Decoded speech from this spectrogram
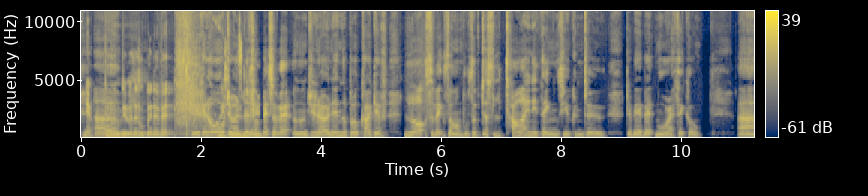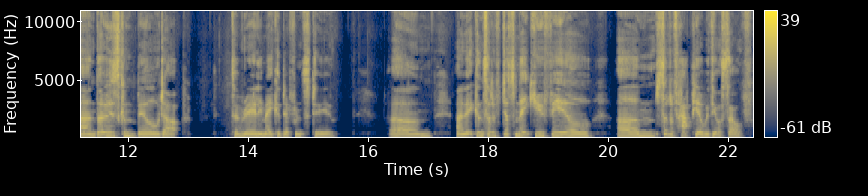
Yeah, we can all do a um, little bit of it. We can all do a little bit of it. And, you know, and in the book, I give lots of examples of just tiny things you can do to be a bit more ethical. And those can build up to really make a difference to you. Um, and it can sort of just make you feel um, sort of happier with yourself,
